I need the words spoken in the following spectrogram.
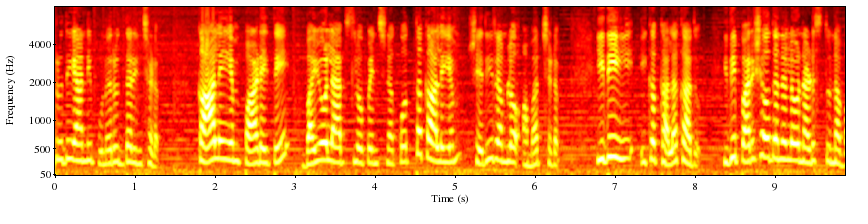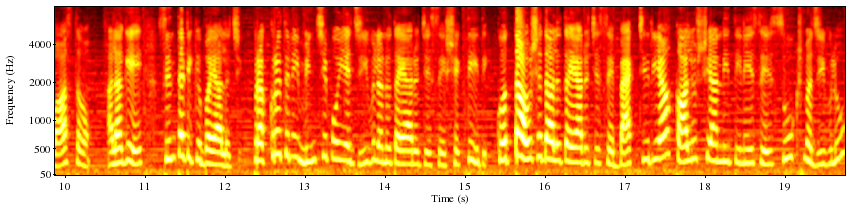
హృదయాన్ని పునరుద్ధరించడం. కాలేయం పాడైతే బయోలాబ్స్లో పెంచిన కొత్త కాలేయం శరీరంలో అమర్చడం. ఇది ఇక కల కాదు. ఇది పరిశోధనలో నడుస్తున్న వాస్తవం. అలాగే సింథటిక్ బయాలజీ. ప్రకృతిని మించిపోయే జీవులను తయారు చేసే శక్తి ఇది. కొత్త ఔషధాలు తయారు చేసే బ్యాక్టీరియా కాలుష్యాన్ని తినేసే సూక్ష్మ జీవులు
